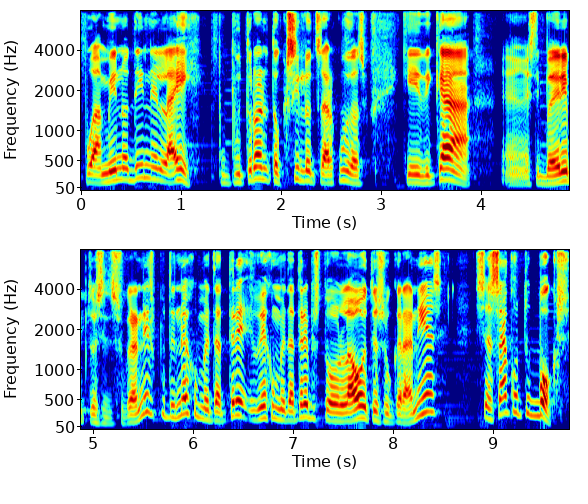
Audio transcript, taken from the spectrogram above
που αμήνονται είναι λαοί, που, που τρώνε το ξύλο της αρκούδας και ειδικά ε, στην περίπτωση της Ουκρανίας που την έχουν, μετατρέ... έχουν μετατρέψει το λαό της Ουκρανίας σε σάκο του box.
